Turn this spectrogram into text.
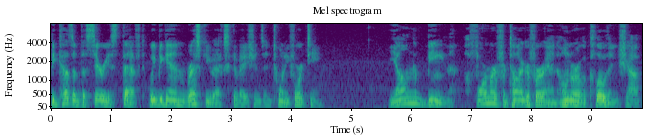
because of the serious theft, we began rescue excavations in 2014. Yang Bin, a former photographer and owner of a clothing shop,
